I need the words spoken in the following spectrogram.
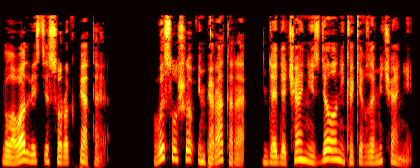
Глава 245. Выслушав императора, дядя Чай не сделал никаких замечаний.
